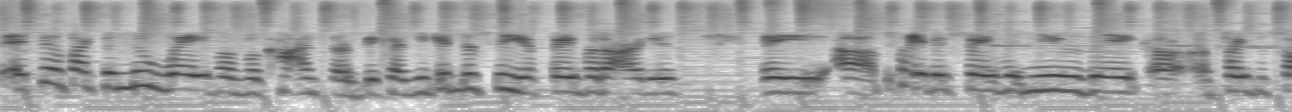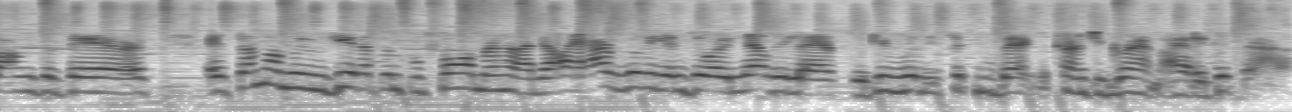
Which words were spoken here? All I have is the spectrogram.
it feels like the new wave of a concert because you get to see your favorite artists. They uh, play their favorite music or, or favorite songs of theirs. And some of them get up and perform. And like, I really enjoyed Nelly last week. It really took me back to Country Grammar. I had a good time.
